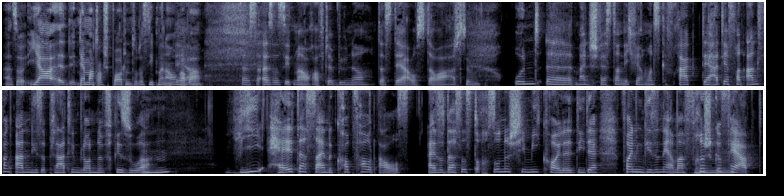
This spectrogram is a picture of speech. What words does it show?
also ja, äh, der macht auch Sport und so, das sieht man auch, Ja, aber das, also das sieht man auch auf der Bühne, dass der Ausdauer hat. Stimmt. Und äh, meine Schwester und ich, wir haben uns gefragt, der hat ja von Anfang an diese platinblonde Frisur. Mhm. Wie hält das seine Kopfhaut aus? Also das ist doch so eine Chemiekeule, die der, vor allem die sind ja immer frisch gefärbt.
